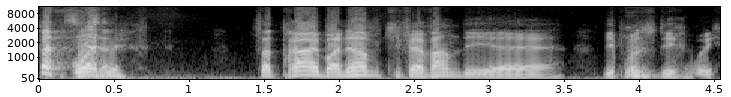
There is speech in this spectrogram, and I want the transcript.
Ouais, ça. ça te prend un bonhomme qui fait vendre des, euh, des produits dérivés.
